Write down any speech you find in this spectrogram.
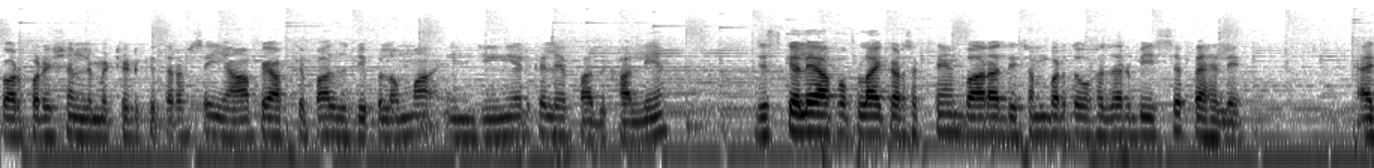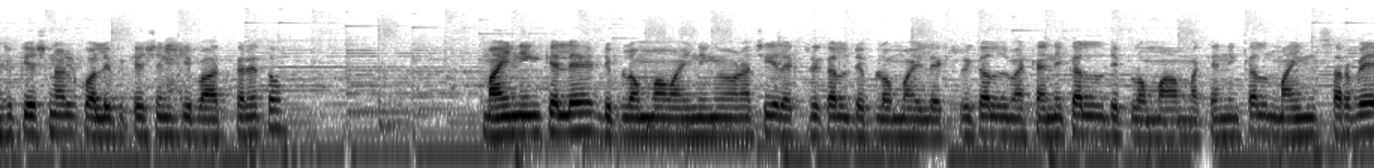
Corporation Limited की तरफ़ से। यहाँ पे आपके पास डिप्लोमा इंजीनियर के लिए पद खाली हैं, जिसके लिए आप अप्लाई कर सकते हैं 12 दिसंबर 2020 से पहले। एजुकेशनल क्वालिफिकेशन की बात करें तो माइनिंग के लिए डिप्लोमा माइनिंग में होना चाहिए electrical diploma electrical mechanical diploma mechanical mine survey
